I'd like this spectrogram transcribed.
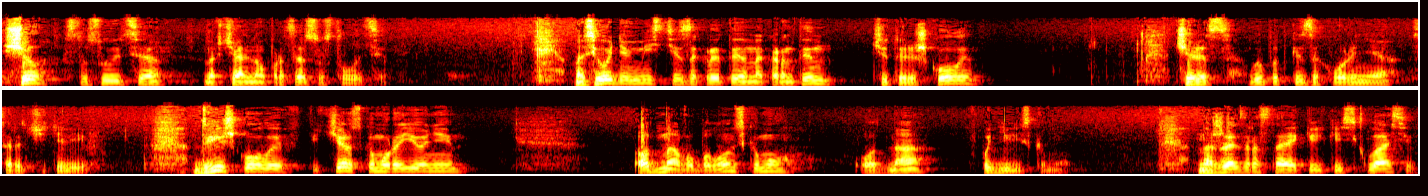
Що стосується навчального процесу столиці. На сьогодні в місті закриті на карантин чотири школи через випадки захворювання серед вчителів. Дві школи в Печерському районі, одна в Оболонському, одна в Подільському. На жаль, зростає кількість класів,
